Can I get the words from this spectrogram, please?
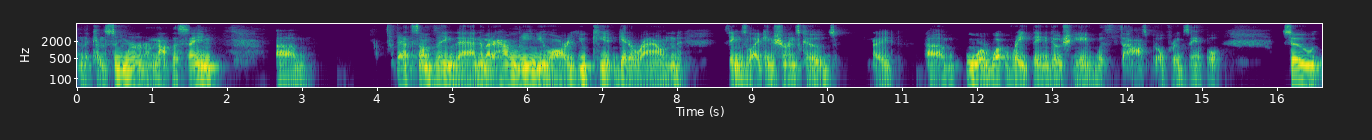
and the consumer are not the same. Um, that's something that no matter how lean you are, you can't get around things like insurance codes, right? Um, or what rate they negotiate with the hospital, for example. So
